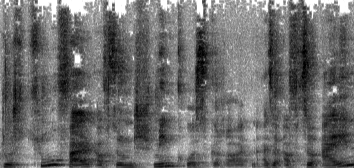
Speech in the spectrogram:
durch Zufall auf so einen Schminkkurs geraten. Also auf so eine,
